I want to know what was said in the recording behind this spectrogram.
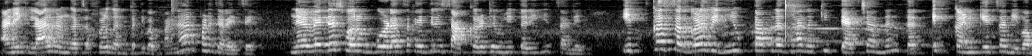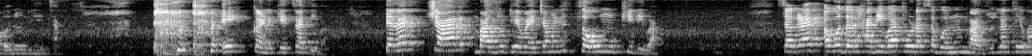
आणि एक लाल रंगाचं फळ गणपती बाप्पांना अर्पण करायचं आहे नैवेद्य स्वरूप गोडाचं काहीतरी साखर ठेवली तरीही चालेल. इतकं सगळं विधियुक्त आपलं झालं की त्याच्यानंतर एक कणकेचा दिवा बनवून घ्यायचा. एक कणकेचा दिवा. त्याला चार बाजू ठेवायच्या म्हणजे चौमुखी दिवा. सगळ्यात अगोदर हा दिवा थोडासा बनवून बाजूला ठेवा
